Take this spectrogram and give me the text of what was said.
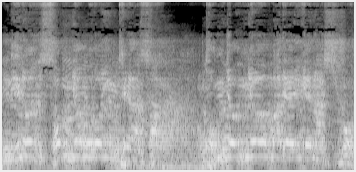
이는 성령으로 잉태하사 동정녀 마리아에게 나시고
